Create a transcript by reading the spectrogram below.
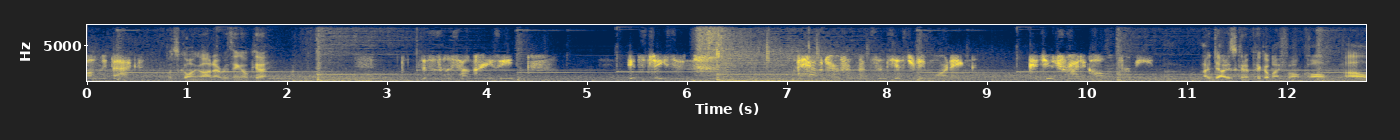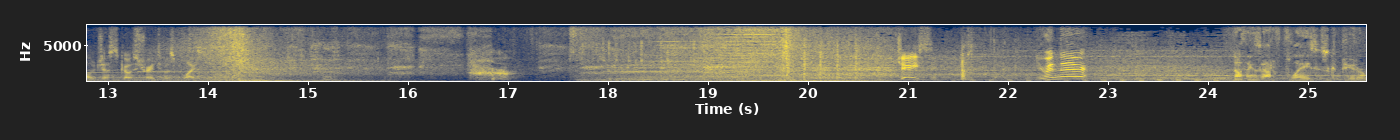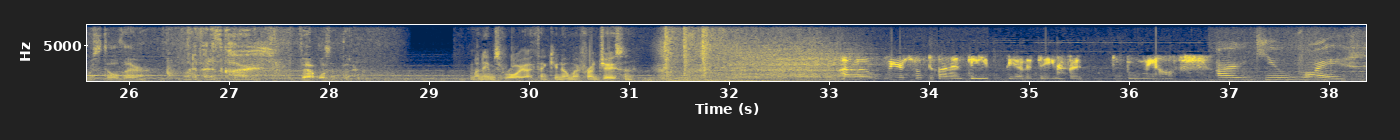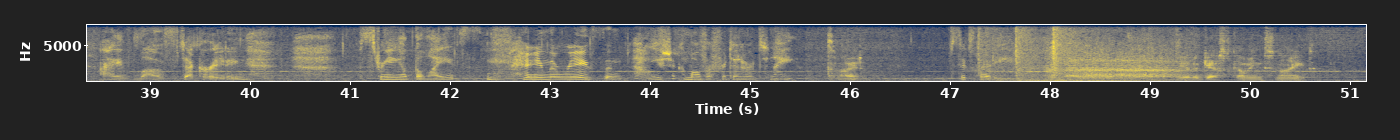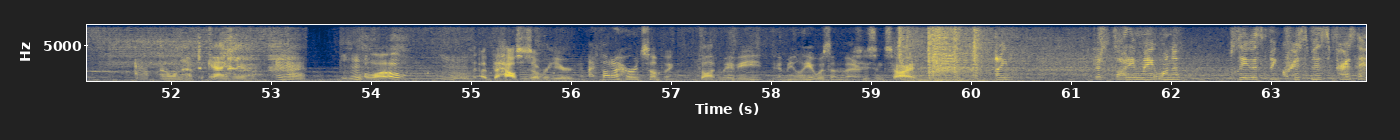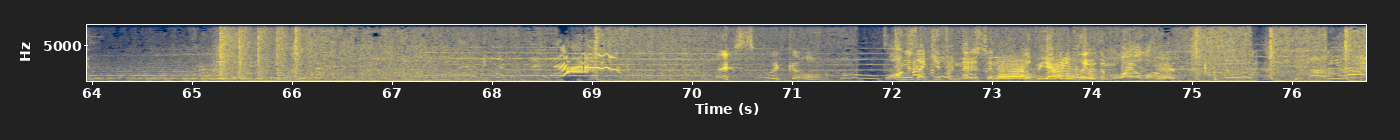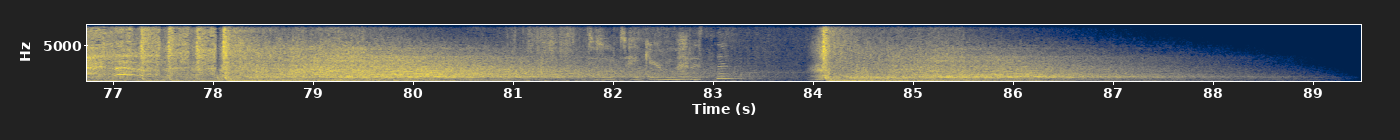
What's going on? Everything okay? This is gonna sound crazy. It's Jason. I haven't heard from him since yesterday morning. Could you try to call him for me? I doubt he's gonna pick up my phone call. I'll just go straight to his place. Jason! You in there? Nothing's out of place. His computer was still there. What about his car? That wasn't there. My name's Roy. I think you know my friend Jason. Uh, we were supposed to go on a date the other day, but you blew me off. Are you Roy? I love decorating. Stringing up the lights, hanging the wreaths, and you should come over for dinner tonight. Tonight? 6.30. We have a guest coming tonight. I don't want to have to gag you. Hello? Uh, the house is over here. I thought I heard something. Thought maybe Amelia was in there. She's inside. I just thought he might want to play with my Christmas present. As long as I give him medicine, you'll be able to play with him a while longer. Did you take your medicine?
